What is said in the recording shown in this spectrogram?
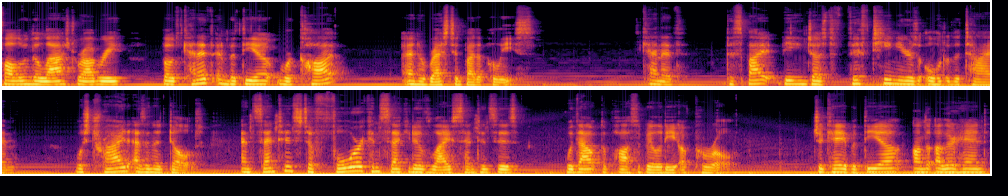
Following the last robbery, both Kenneth and Bethea were caught and arrested by the police. Kenneth, despite being just 15 years old at the time, was tried as an adult and sentenced to four consecutive life sentences without the possibility of parole. Jakay Bethea, on the other hand,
